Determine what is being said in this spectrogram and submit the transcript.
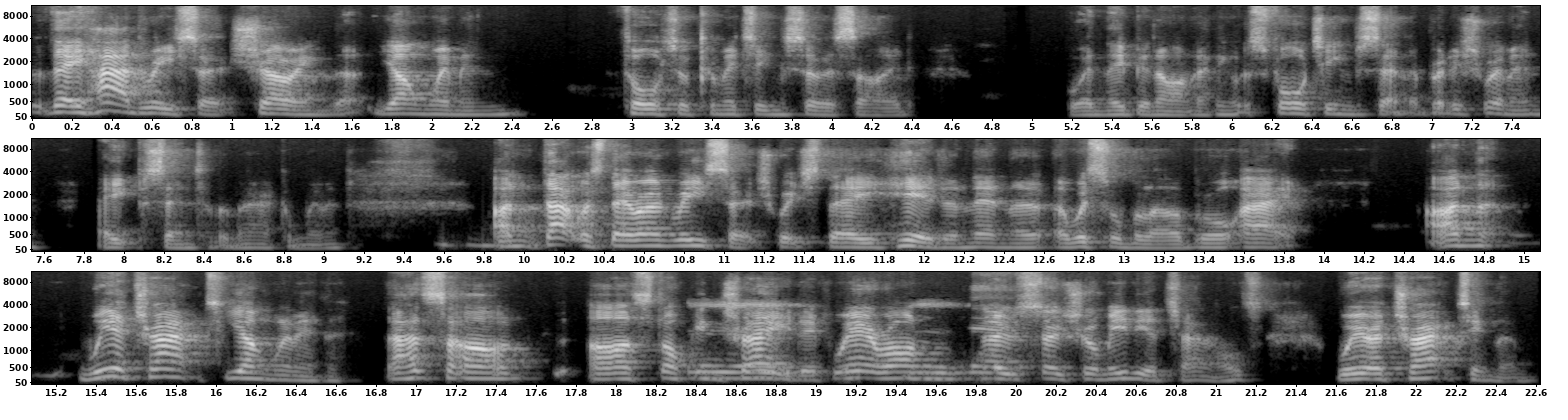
they had research showing that young women thought of committing suicide when they've been on. I think it was 14% of British women, 8% of American women. Mm-hmm. And that was their own research, which they hid and then a, a whistleblower brought out. And we attract young women. That's our, our stock in trade. If we're on those social media channels, we're attracting them.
